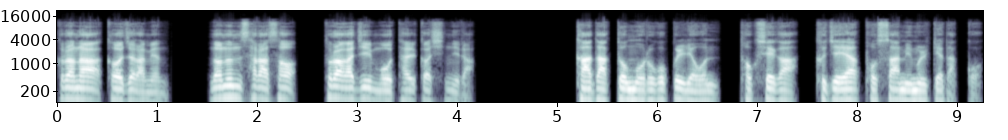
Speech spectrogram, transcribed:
그러나 거절하면 너는 살아서 돌아가지 못할 것이니라. 가닥도 모르고 끌려온 덕세가 그제야 보쌈임을 깨닫고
